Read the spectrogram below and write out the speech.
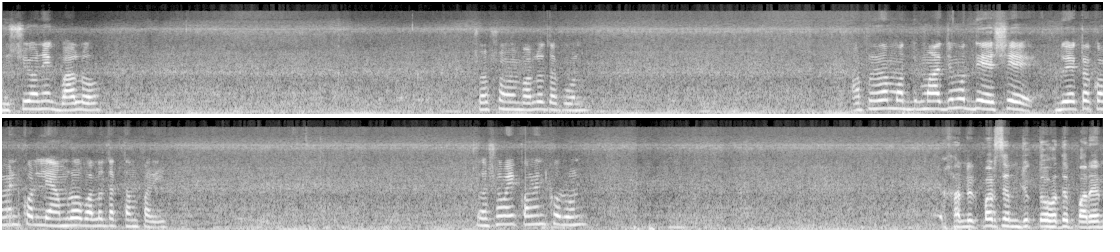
নিশ্চয়ই অনেক ভালো। সবসময় ভালো থাকুন। আপনারা মাঝে মধ্যে এসে দু একটা কমেন্ট করলে আমরাও ভালো থাকতাম পারি। তো সবাই কমেন্ট করুন। হান্ড্রেড পার্সেন্ট যুক্ত হতে পারেন।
